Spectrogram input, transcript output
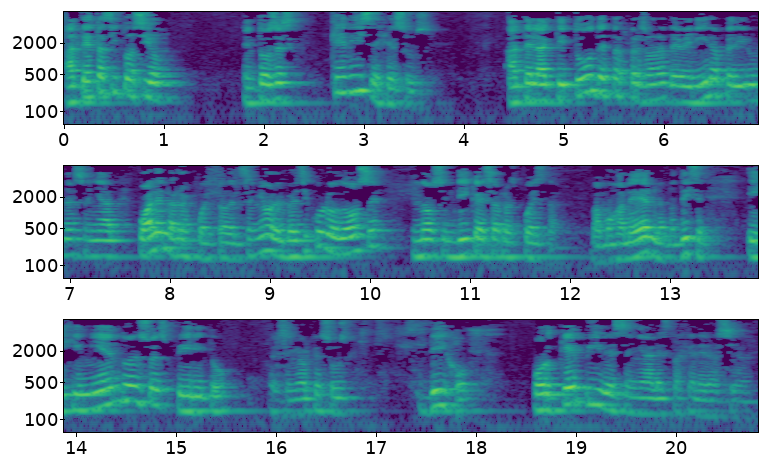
ante esta situación, entonces, ¿qué dice Jesús? Ante la actitud de estas personas de venir a pedir una señal, ¿cuál es la respuesta del Señor? El versículo 12 nos indica esa respuesta. Vamos a leerla. Nos dice, y gimiendo en su espíritu, el Señor Jesús dijo, ¿por qué pide señal esta generación?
